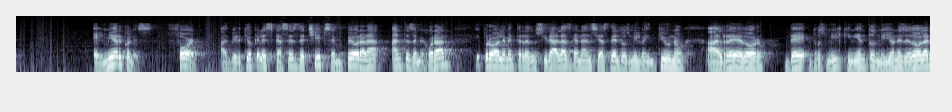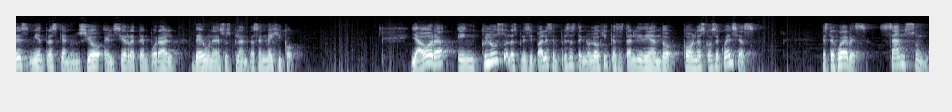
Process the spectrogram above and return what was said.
El miércoles, Ford advirtió que la escasez de chips empeorará antes de mejorar y probablemente reducirá las ganancias del 2021 a alrededor de 2.500 millones de dólares, mientras que anunció el cierre temporal de una de sus plantas en México. Y ahora, incluso las principales empresas tecnológicas están lidiando con las consecuencias. Este jueves, Samsung,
